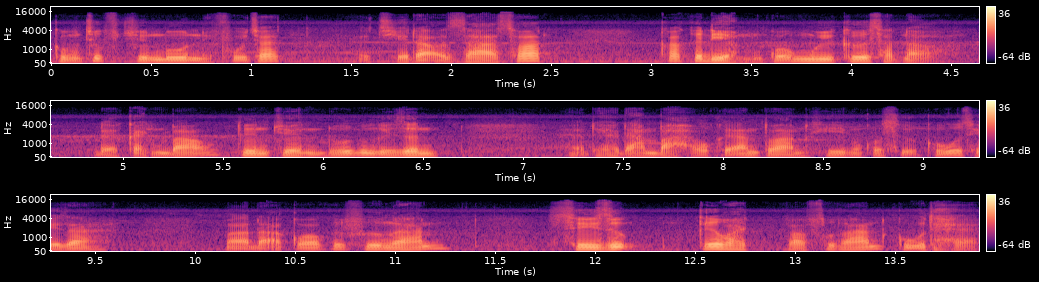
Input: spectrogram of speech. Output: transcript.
công chức chuyên môn để phụ trách chỉ đạo giả soát các cái điểm có nguy cơ sạt lở để cảnh báo tuyên truyền đối với người dân để đảm bảo cái an toàn khi mà có sự cố xảy ra và đã có cái phương án xây dựng kế hoạch và phương án cụ thể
